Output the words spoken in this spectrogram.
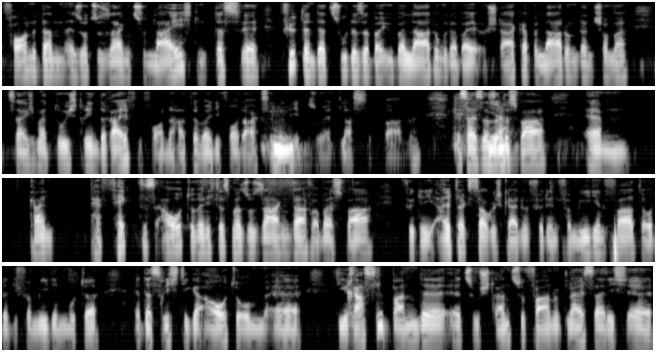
vorne dann äh, sozusagen zu leicht und das äh, führt dann dazu, dass er bei Überladung oder bei starker Beladung dann schon mal, sage ich mal, durchdrehende Reifen vorne hatte, weil die Vorderachse mhm. dann eben so entlastet war. Ne? Das heißt also, ja. das war ähm, kein perfektes Auto, wenn ich das mal so sagen darf, aber es war für die Alltagstauglichkeit und für den Familienvater oder die Familienmutter äh, das richtige Auto, um äh, die Rasselbande äh, zum Strand zu fahren und gleichzeitig äh,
